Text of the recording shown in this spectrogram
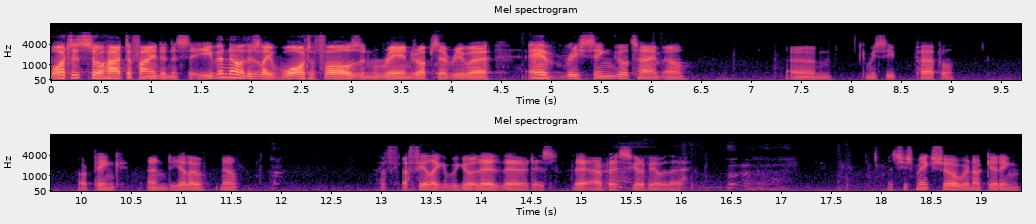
Water's so hard to find in the city. Even though there's like waterfalls and raindrops everywhere. Every single time. Oh. Um, can we see purple? Or pink and yellow? No? I, feel like if we go there, there it is. There, our base is going to be over there. Let's just make sure we're not getting...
